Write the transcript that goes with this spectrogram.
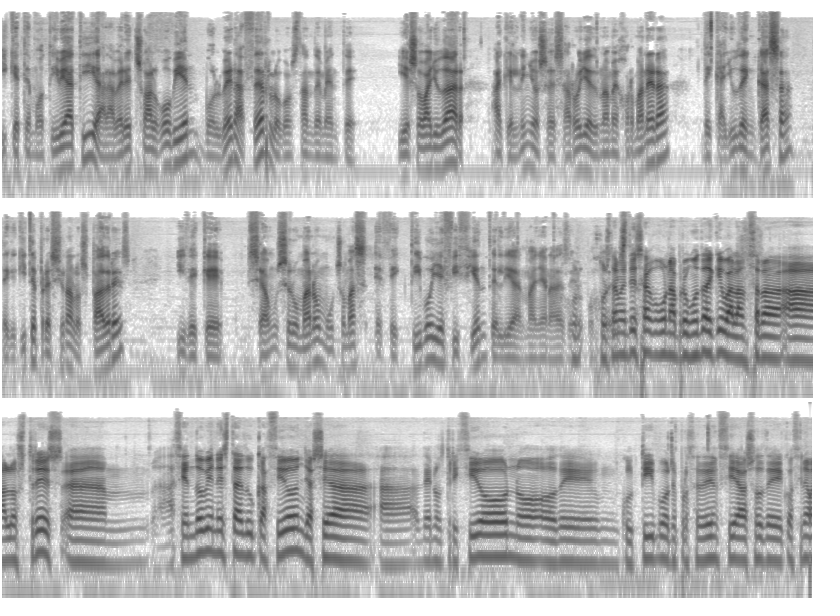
y que te motive a ti, al haber hecho algo bien, volver a hacerlo constantemente. Y eso va a ayudar a que el niño se desarrolle de una mejor manera, de que ayude en casa, de que quite presión a los padres y de que sea un ser humano mucho más efectivo y eficiente el día de mañana. Desde Justamente es algo, una pregunta que iba a lanzar a, a los tres. Eh, haciendo bien esta educación, ya sea a, de nutrición o, o, de cultivos, de procedencias o de cocina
